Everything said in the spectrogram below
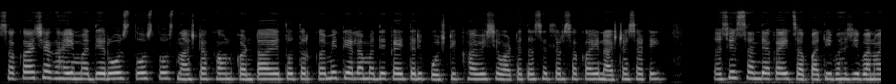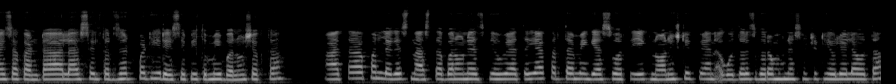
सकाळच्या घाईमध्ये रोज तोच तोच नाश्ता खाऊन कंटाळा येतो तर कमी तेलामध्ये काहीतरी पौष्टिक खावेसे वाटत असेल तर सकाळी नाश्त्यासाठी. तसेच संध्याकाळी चपाती भाजी बनवायचा कंटाळा आला असेल तर झटपट ही रेसिपी तुम्ही बनवू शकता. आता आपण लगेच नाश्ता बनवण्यास घेऊया तर याकरता मी गॅसवरती एक नॉनस्टिक पॅन अगोदरच गरम होण्यासाठी ठेवलेला होता.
